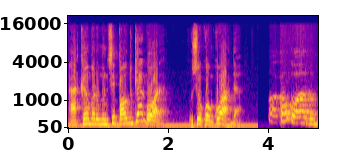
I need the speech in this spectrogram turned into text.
a Câmara Municipal do que agora. O senhor concorda? Oh, concordo,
